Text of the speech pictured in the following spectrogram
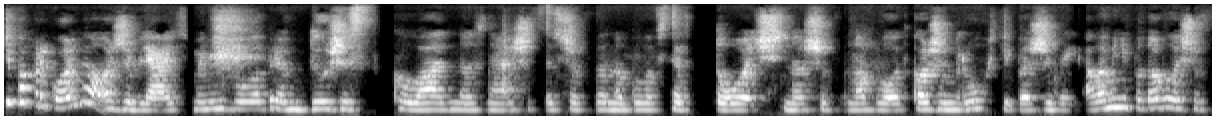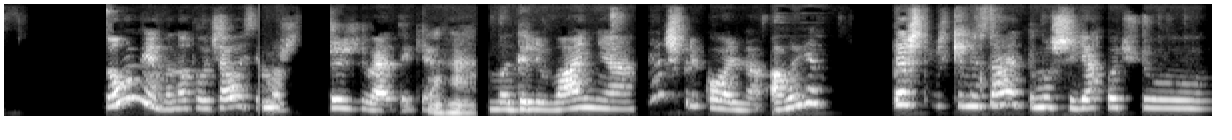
Типа прикольно оживлять. Мені було прям дуже складно, знаєш, це щоб воно було все точно, щоб воно було от кожен рух, типа живий. Але мені подобалося, що в сумі воно получалося, може, щось живе таке. Угу. Моделювання теж прикольно, але я теж трошки не знаю, тому що я хочу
